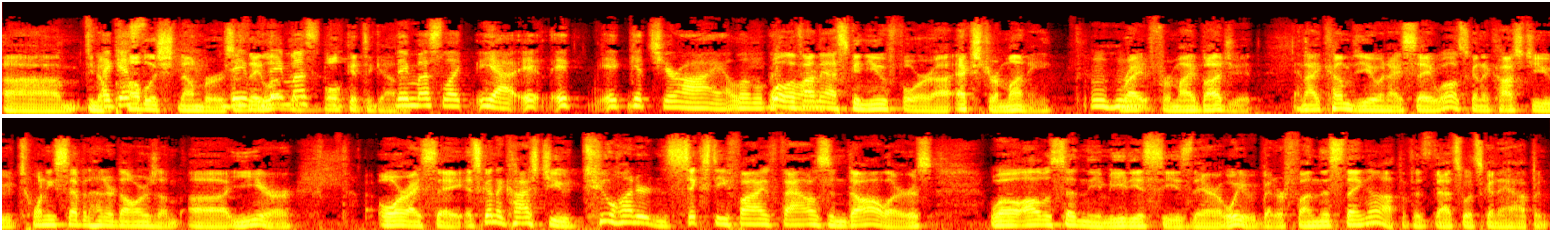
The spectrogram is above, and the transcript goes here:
um, you know, published numbers. They, love to bulk it together. They must like, yeah, it, it, it gets your eye a little bit. Well, if. I'm asking you for uh, extra money, Mm-hmm. right, for my budget, and I come to you and I say, well, it's going to cost you twenty seven hundred dollars a year, or I say it's going to cost you two hundred and sixty five thousand dollars. Well, all of a sudden the immediacy is there. Wait, we better fund this thing up if that's what's going to happen.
